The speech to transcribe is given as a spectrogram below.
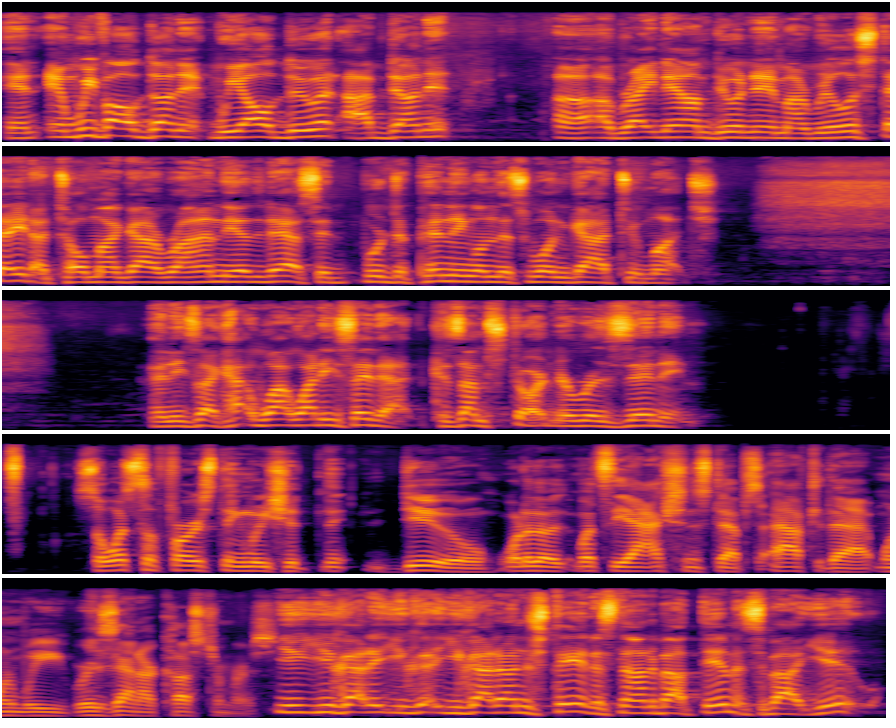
And, and we've all done it. We all do it. I've done it. Uh, right now, I'm doing it in my real estate. I told my guy Ryan the other day, I said, we're depending on this one guy too much. And he's like, why, why do you say that? Because I'm starting to resent him. So, what's the first thing we should th- do? What are the what's the action steps after that when we resent our customers? You, you got to you got, you got to understand it's not about them. It's about you.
